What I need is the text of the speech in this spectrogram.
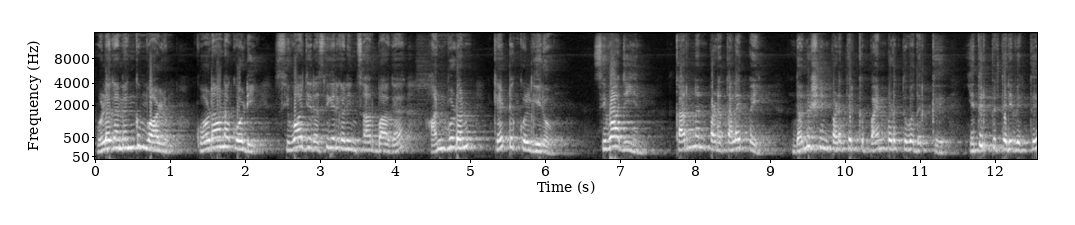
உலகமெங்கும் வாழும் கோடான கோடி சிவாஜி ரசிகர்களின் சார்பாக அன்புடன் கேட்டுக்கொள்கிறோம். சிவாஜியின் கர்ணன் பட தலைப்பை தனுஷின் படத்திற்கு பயன்படுத்துவதற்கு எதிர்ப்பு தெரிவித்து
